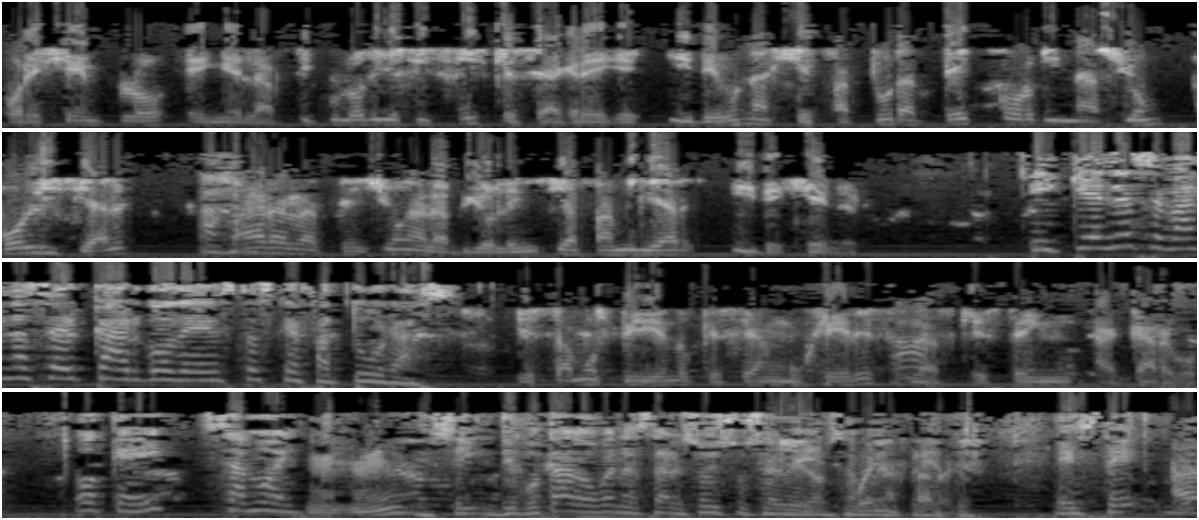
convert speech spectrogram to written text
Por ejemplo, en el artículo 16 que se agregue y de una jefatura de coordinación policial para la atención a la violencia familiar y de género. ¿Y quiénes se van a hacer cargo de estas jefaturas? Estamos pidiendo que sean mujeres ah. las que estén a cargo. Ok, Samuel. Sí, diputado, buenas tardes, soy su servidor Samuel Este, ah,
